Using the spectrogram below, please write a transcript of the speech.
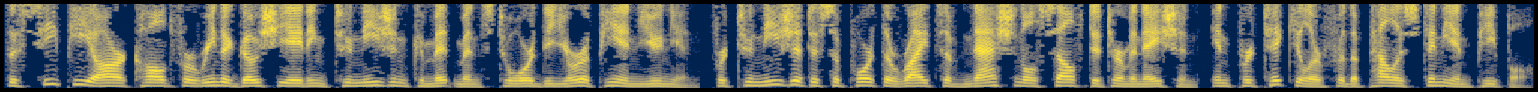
The CPR called for renegotiating Tunisian commitments toward the European Union, for Tunisia to support the rights of national self-determination, in particular for the Palestinian people.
